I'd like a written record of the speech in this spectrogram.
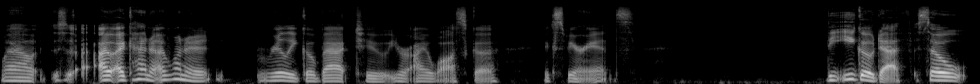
Wow. I, I kind of I want to really go back to your ayahuasca experience. The ego death. So,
